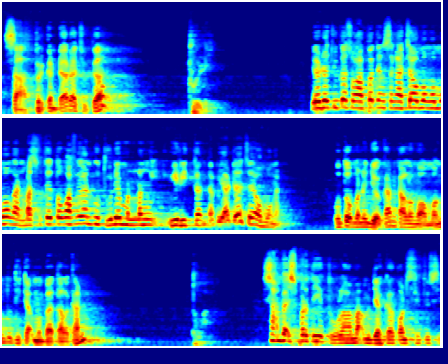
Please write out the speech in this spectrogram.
sah. Berkendara juga boleh. Ya ada juga sahabat yang sengaja omong-omongan, maksudnya tawaf kan kudunya meneng wiridan, tapi ada aja omongan. Untuk menunjukkan kalau ngomong itu tidak membatalkan Sampai seperti itu lama menjaga konstitusi.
